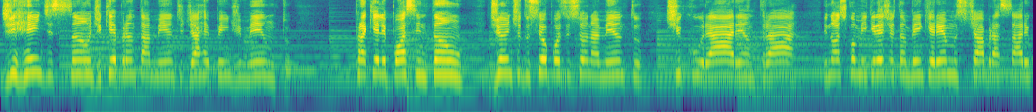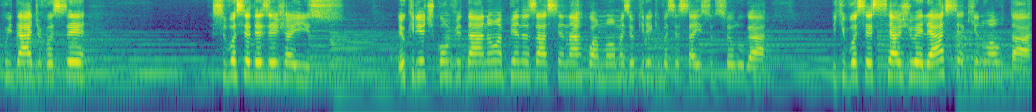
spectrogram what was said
de rendição, de quebrantamento, de arrependimento, para que Ele possa então diante do seu posicionamento, te curar, entrar. E nós, como igreja, também queremos te abraçar e cuidar de você. Se você deseja isso, eu queria te convidar não apenas a acenar com a mão, mas eu queria que você saísse do seu lugar e que você se ajoelhasse aqui no altar,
